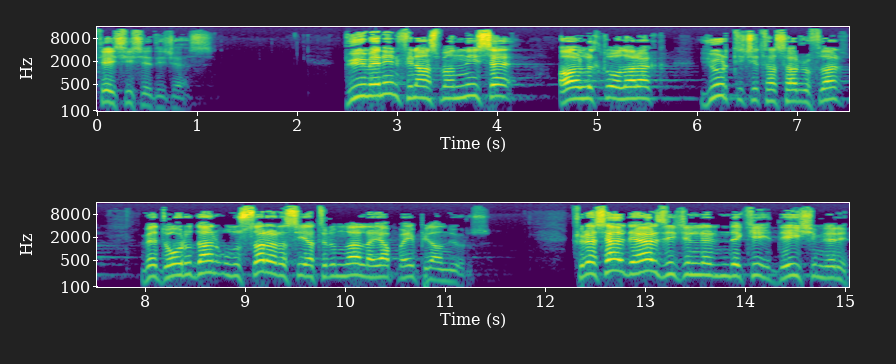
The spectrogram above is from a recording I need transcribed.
tesis edeceğiz. Büyümenin finansmanını ise ağırlıklı olarak yurt içi tasarruflar ve doğrudan uluslararası yatırımlarla yapmayı planlıyoruz. Küresel değer zincirlerindeki değişimleri,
